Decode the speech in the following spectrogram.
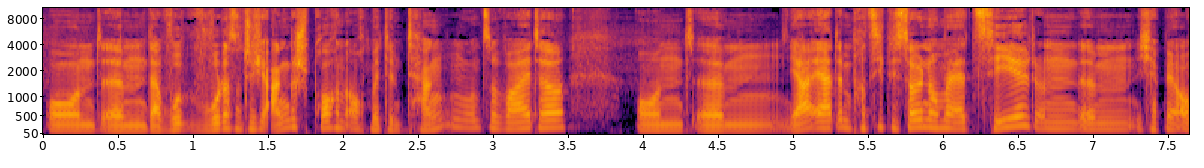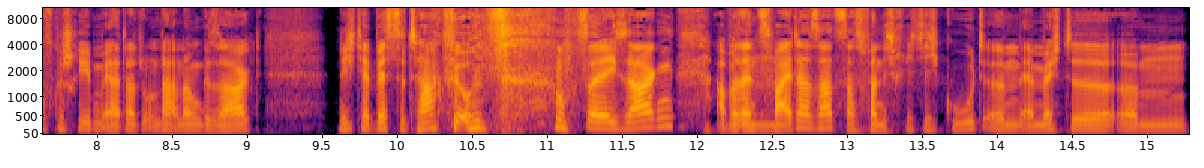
Und ähm, da wurde, wurde das natürlich angesprochen, auch mit dem Tanken und so weiter. Und ähm, ja, er hat im Prinzip die Story nochmal erzählt und ähm, ich habe mir aufgeschrieben, er hat halt unter anderem gesagt, nicht der beste Tag für uns, muss man ehrlich sagen. Aber sein zweiter Satz, das fand ich richtig gut. Ähm, er möchte ähm,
